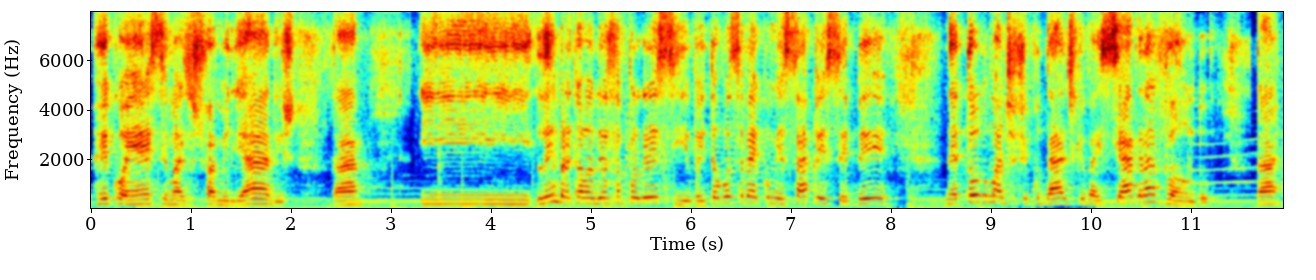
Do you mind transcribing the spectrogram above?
reconhece mais os familiares, tá? E lembra que é uma doença progressiva. Então você vai começar a perceber né, toda uma dificuldade que vai se agravando. Tá?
